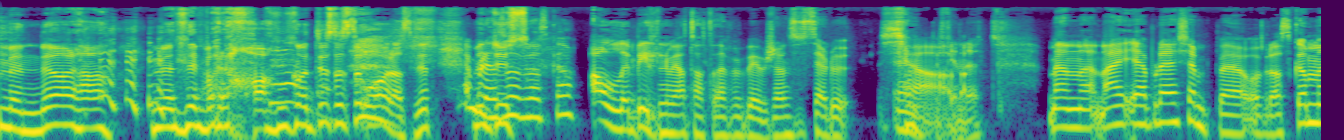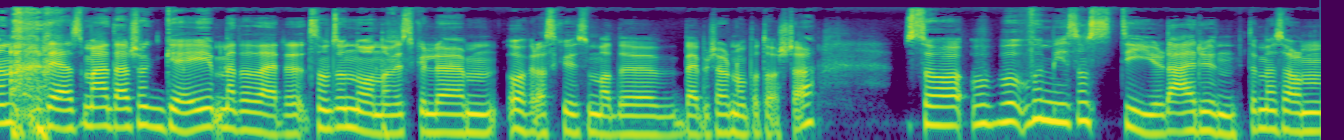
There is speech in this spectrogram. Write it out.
munnen din bare hang, og du så så overrasket ut. Men du, alle bildene vi har tatt av deg fra babyshowen, så ser du kjempefin Ja, ut. Men nei, jeg ble kjempeoverraska. Men det som er, det er så gøy med det der Sånn som nå når vi skulle mm, overraske hun som hadde babyshower nå på torsdag. Så hvor, hvor- mye sånn styr det er rundt det med sånn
